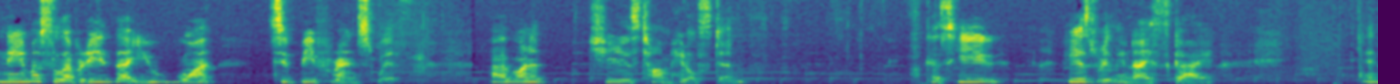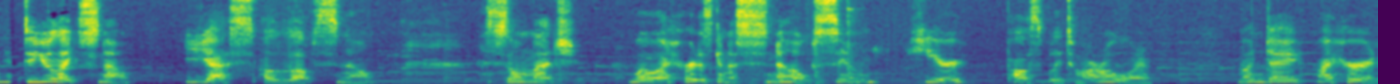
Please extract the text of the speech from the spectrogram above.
Name a celebrity that you want to be friends with. I want to choose Tom Hiddleston because he he is really nice guy. And do you like snow? Yes, I love snow so much. Well, I heard it's gonna snow soon here, possibly tomorrow or Monday. I heard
